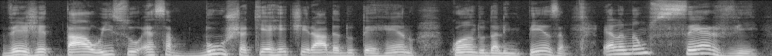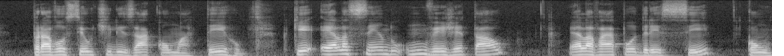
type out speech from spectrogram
vegetal, isso, essa bucha que é retirada do terreno quando da limpeza, ela não serve para você utilizar como aterro, porque ela sendo um vegetal, ela vai apodrecer com o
